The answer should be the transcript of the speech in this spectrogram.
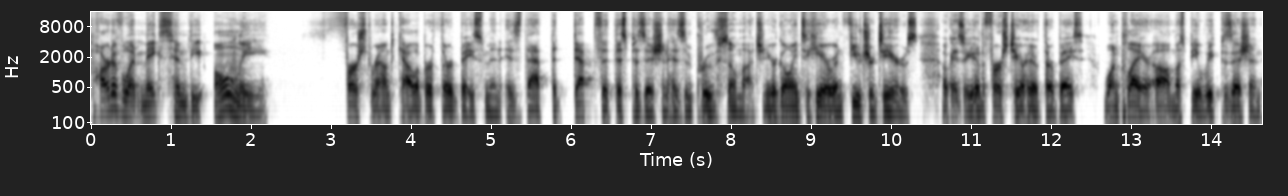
part of what makes him the only first round caliber third baseman is that the depth at this position has improved so much. And you're going to hear in future tiers, okay, so you hear the first tier here at third base, one player, oh, it must be a weak position.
